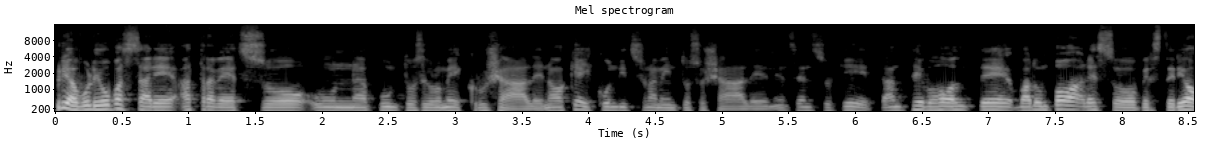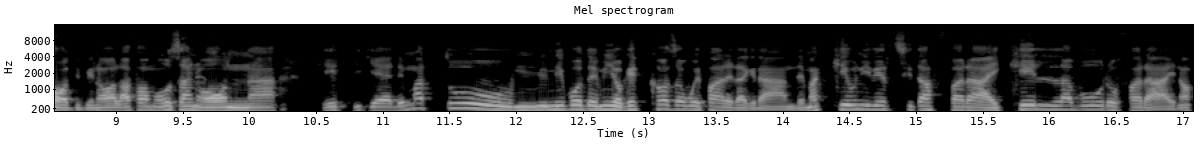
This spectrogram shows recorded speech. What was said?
Prima volevo passare attraverso un punto secondo me cruciale, no? che è il condizionamento sociale, nel senso che tante volte, vado un po' adesso per stereotipi, no? la famosa nonna che ti chiede ma tu, nipote mio, che cosa vuoi fare da grande? Ma che università farai? Che lavoro farai? No?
